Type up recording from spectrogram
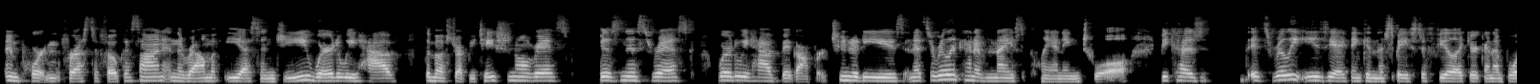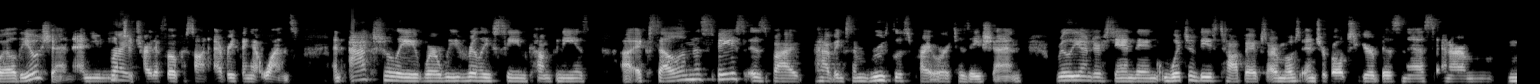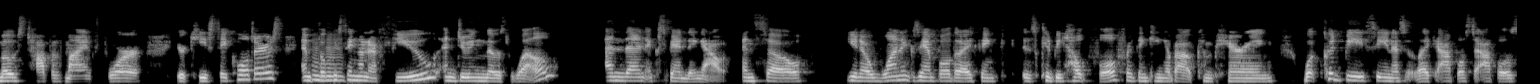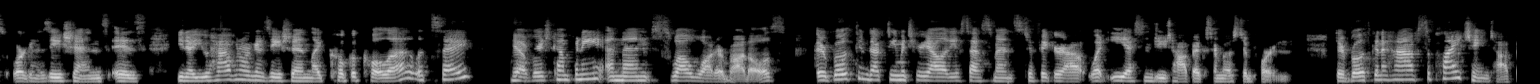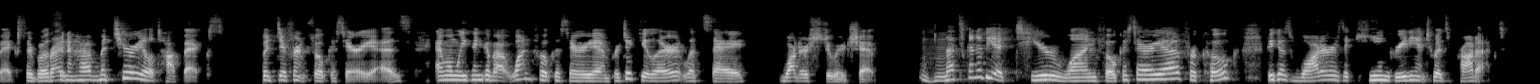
important for us to focus on in the realm of ESG? Where do we have the most reputational risk, business risk? Where do we have big opportunities? And it's a really kind of nice planning tool because it's really easy, I think, in the space to feel like you're going to boil the ocean and you need right. to try to focus on everything at once. And actually, where we've really seen companies uh, excel in this space is by having some ruthless prioritization, really understanding which of these topics are most integral to your business and are m- most top of mind for your key stakeholders, and mm-hmm. focusing on a few and doing those well, and then expanding out. And so, you know, one example that I think is could be helpful for thinking about comparing what could be seen as like apples to apples organizations is, you know, you have an organization like Coca-Cola, let's say, beverage company, and then S'well water bottles. They're both conducting materiality assessments to figure out what ESG topics are most important. They're both going to have supply chain topics. They're both right. going to have material topics, but different focus areas. And when we think about one focus area in particular, let's say water stewardship, Mm-hmm. That's going to be a tier one focus area for Coke because water is a key ingredient to its product.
